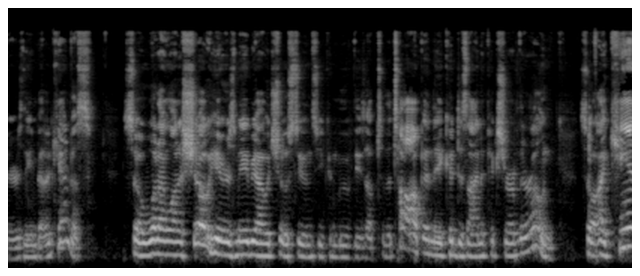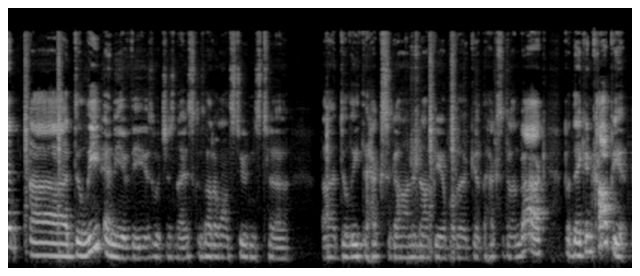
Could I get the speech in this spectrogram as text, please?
there's the embedded canvas. So what I want to show here is maybe I would show students you can move these up to the top and they could design a picture of their own. So I can't uh, delete any of these, which is nice because I don't want students to uh, delete the hexagon and not be able to get the hexagon back, but they can copy it,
